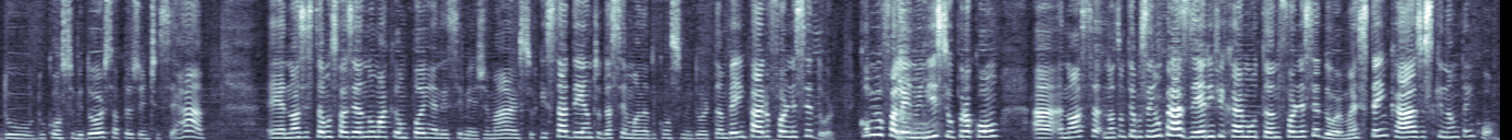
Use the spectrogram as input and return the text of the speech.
do, do consumidor, só para a gente encerrar, é, nós estamos fazendo uma campanha nesse mês de março que está dentro da Semana do Consumidor também para o fornecedor. Como eu falei no início, o PROCON, a, a nossa, nós não temos nenhum prazer em ficar multando o fornecedor, mas tem casos que não tem como.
